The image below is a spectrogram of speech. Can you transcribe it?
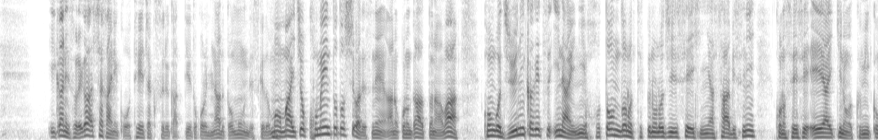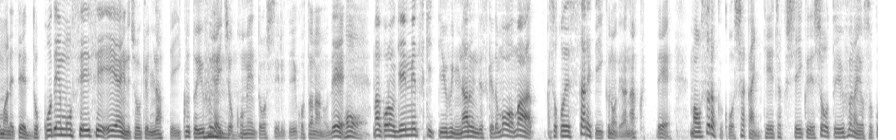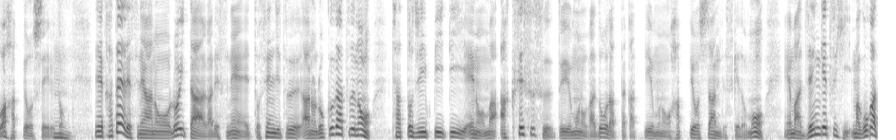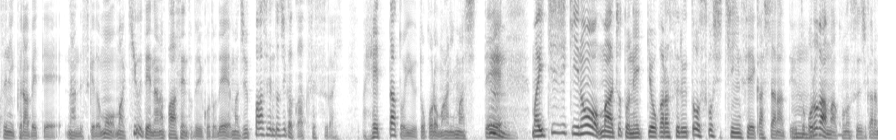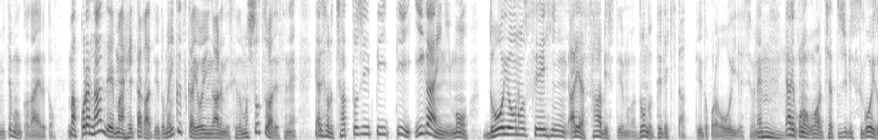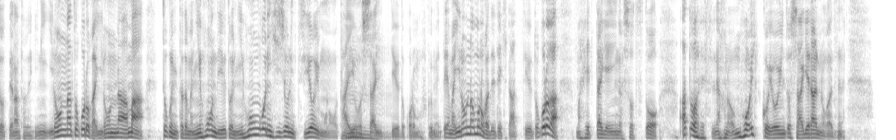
いかにそれが社会にこう定着するかっていうところになると思うんですけども、うん、まあ一応コメントとしてはですねあのこのガートナーは今後12ヶ月以内にほとんどのテクノロジー製品やサービスにこの生成 AI 機能が組み込まれてどこでも生成 AI の状況になっていくというふうには一応コメントをしているということなので、う。ん、まあ、この幻滅期っていうふうになるんですけども、まあ、そこで廃れていくのではなくて、まあ、おそらくこう社会に定着していくでしょうというふうな予測を発表していると。うんで片やですねあのロイターがですね、えっと、先日あの6月のチャット GPT への、まあ、アクセス数というものがどうだったかっていうものを発表したんですけども、えまあ、前月比、まあ、5月に比べてなんですけども、まあ、9.7%ということで、まあ、10%近くアクセス数が減ったというところもありまして、うん、まあ、一時期の、まあ、ちょっと熱狂からすると少し沈静化したなというところが、うん、まあ、この数字から見ても伺えると、まあ、これはなんでまあ減ったかというと、まあ、いくつか要因があるんですけども一つはですねやはりそのチャット GPT 以外にも同様の製品あるいはサービスというのがどんどん出てきたっていうところが多いですよね。うん、やはりこのチャット GPT すごいぞってなった時にいろんなところがいろんな、まあ、特に例えば日本でいうと日本語に非常に強いものを対応したりっていうところも含めて、まあ、いろんなものが出てきたっていうところが、まあ、減った原因が一つととあとはですねあのもう一個要因として挙げられるのがですね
